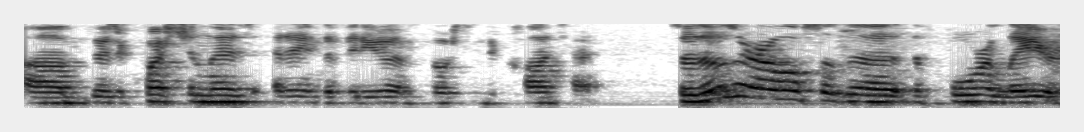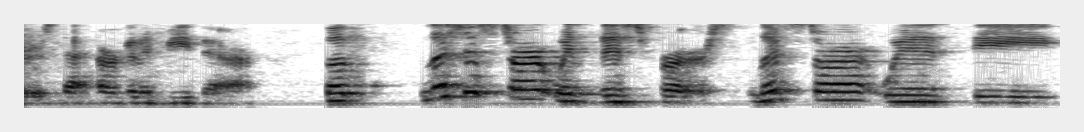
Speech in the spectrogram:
Um, there's a question list, editing the video, and posting the content. So those are also the, the four layers that are going to be there. But let's just start with this first. Let's start with the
